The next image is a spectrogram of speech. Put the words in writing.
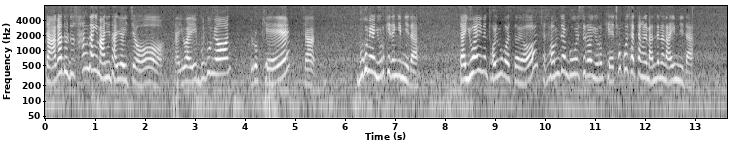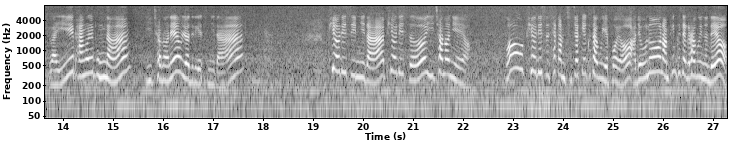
자, 아가들도 상당히 많이 달려있죠. 자, 이 아이 묵으면 요렇게. 자, 묵으면 요렇게 생깁니다. 자, 이 아이는 덜 묵었어요. 자, 점점 묵을수록 요렇게 초코 사탕을 만드는 아이입니다. 이 아이 방울 복랑 2,000원에 올려드리겠습니다. 피어리스입니다. 피어리스 2,000원이에요. 와우, 피어리스 색감 진짜 깨끗하고 예뻐요. 아주 은은한 핑크색을 하고 있는데요.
